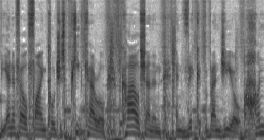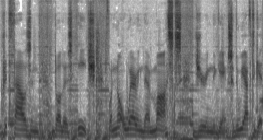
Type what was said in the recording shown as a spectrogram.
The NFL fined coaches Pete Carroll, Kyle Shanahan, and Vic Fangio $100,000 each for not wearing their masks during the game. So do we have to get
